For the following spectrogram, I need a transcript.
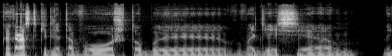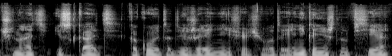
Как раз-таки для того, чтобы в Одессе начинать искать какое-то движение, еще чего-то. И они, конечно, все,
